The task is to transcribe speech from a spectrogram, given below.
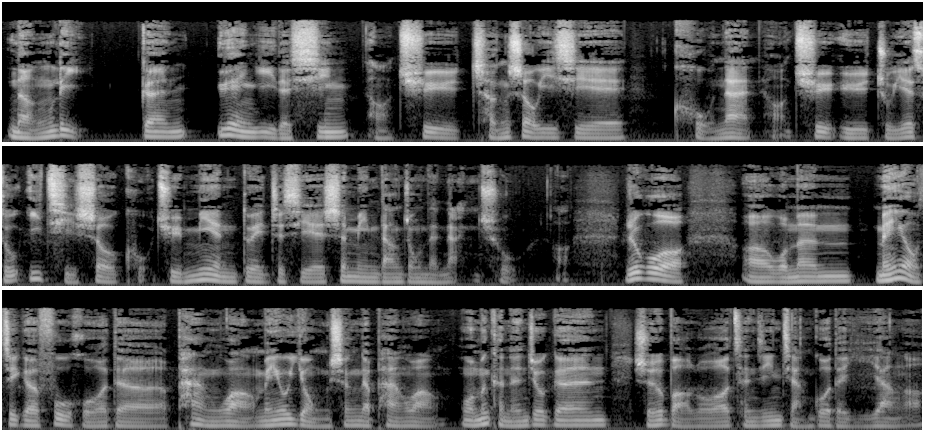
能力跟愿意的心啊，去承受一些苦难啊，去与主耶稣一起受苦，去面对这些生命当中的难处啊。如果呃我们没有这个复活的盼望，没有永生的盼望，我们可能就跟使徒保罗曾经讲过的一样啊。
